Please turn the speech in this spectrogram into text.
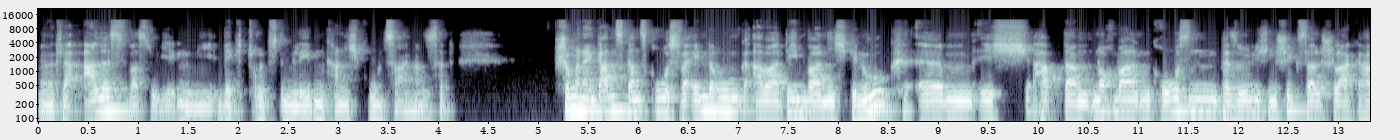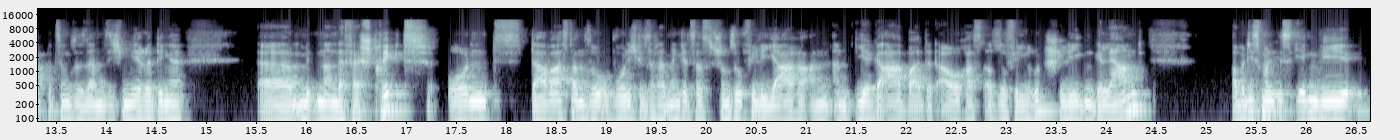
Äh, klar, alles, was du irgendwie wegdrückst im Leben, kann nicht gut sein. Also es hat schon mal eine ganz, ganz große Veränderung, aber dem war nicht genug. Ähm, ich habe dann nochmal einen großen persönlichen Schicksalsschlag gehabt, beziehungsweise haben sich mehrere Dinge äh, miteinander verstrickt. Und da war es dann so, obwohl ich gesagt habe, Mensch, jetzt hast du schon so viele Jahre an, an dir gearbeitet auch, hast aus so vielen Rückschlägen gelernt. Aber diesmal ist irgendwie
